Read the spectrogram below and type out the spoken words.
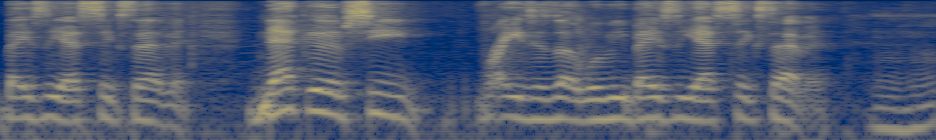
basically at six seven. Nneka if she raises up will be basically at six Mm-hmm.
